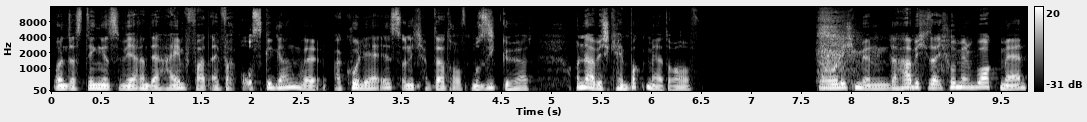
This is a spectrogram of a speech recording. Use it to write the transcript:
und das Ding ist während der Heimfahrt einfach ausgegangen, weil Akku leer ist und ich habe da drauf Musik gehört. Und da habe ich keinen Bock mehr drauf. Da hole ich mir, da habe ich gesagt, ich hole mir einen Walkman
